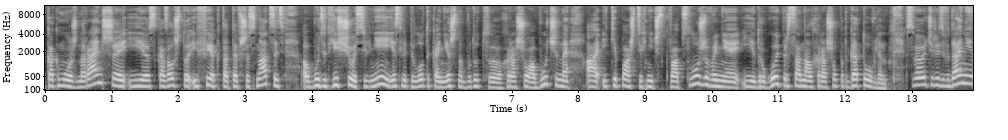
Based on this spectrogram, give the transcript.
как можно раньше, и сказал, что эффект от F-16 будет еще сильнее, если пилоты, конечно, будут хорошо обучены, а экипаж технического обслуживания и другой персонал хорошо подготовлен. В свою очередь в Дании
